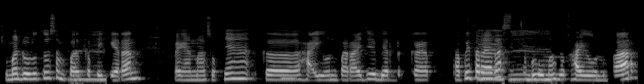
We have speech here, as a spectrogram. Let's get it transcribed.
cuma dulu tuh sempat Hmm. kepikiran pengen masuknya ke HI Unpar aja biar dekat tapi ternyata Hmm. sebelum masuk HI Unpar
